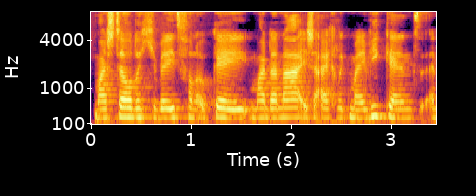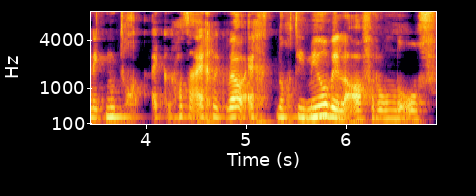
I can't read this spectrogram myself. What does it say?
Maar stel dat je weet van oké, maar daarna is eigenlijk mijn weekend en ik moet toch, ik had eigenlijk wel echt nog die mail willen afronden of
